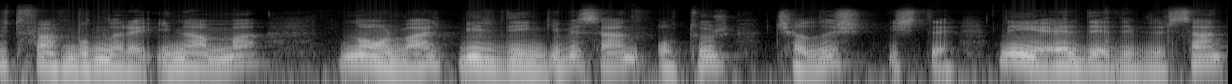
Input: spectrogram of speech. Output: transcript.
Lütfen bunlara inanma normal bildiğin gibi sen otur çalış işte neyi elde edebilirsen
